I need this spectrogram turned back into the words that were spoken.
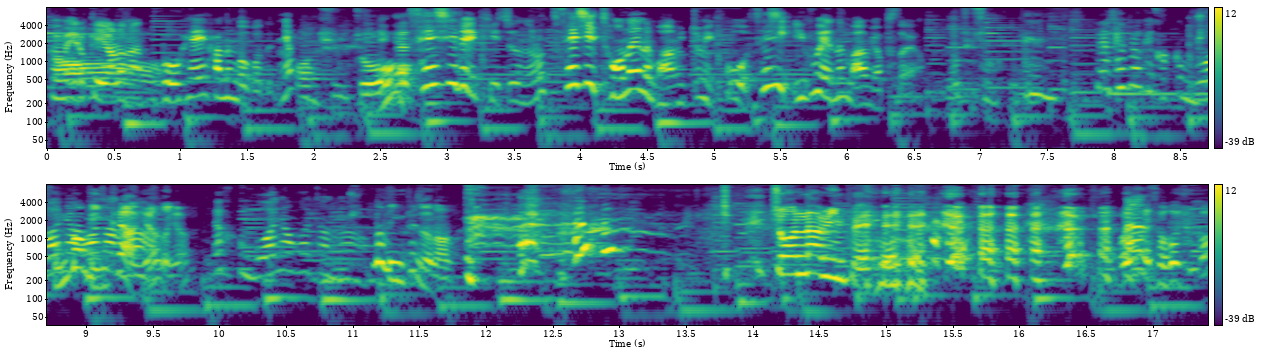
그러면 이렇게 어. 열으면 뭐해? 하는 거거든요 아 진짜? 그러니까 3시를 기준으로 3시 전에는 마음이 좀 있고 3시 이후에는 마음이 없어요 어떻게 생각해? 근데 새벽에 가끔 뭐 존나 하냐고 민폐 하잖아. 아니야 그냥? 내가 가끔 뭐 하냐고 하잖아. 존나 민폐잖아. 존나 민폐 얼굴에 적어줄까?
